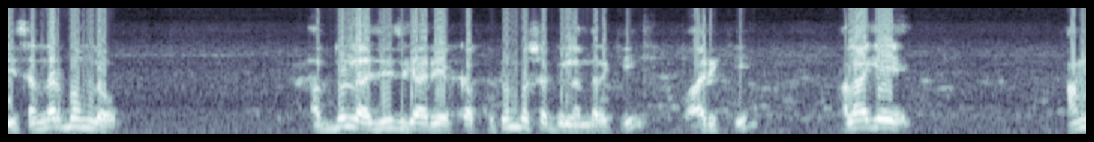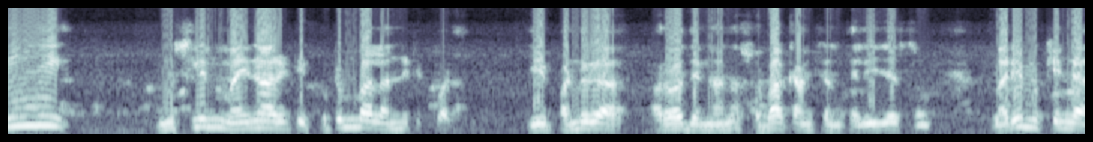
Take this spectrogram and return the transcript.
ఈ సందర్భంలో అబ్దుల్ అజీజ్ గారి యొక్క కుటుంబ సభ్యులందరికీ వారికి అలాగే అన్ని ముస్లిం మైనారిటీ కుటుంబాలన్నిటికి కూడా ఈ పండుగ పర్వదినాన శుభాకాంక్షలను తెలియజేస్తూ మరీ ముఖ్యంగా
